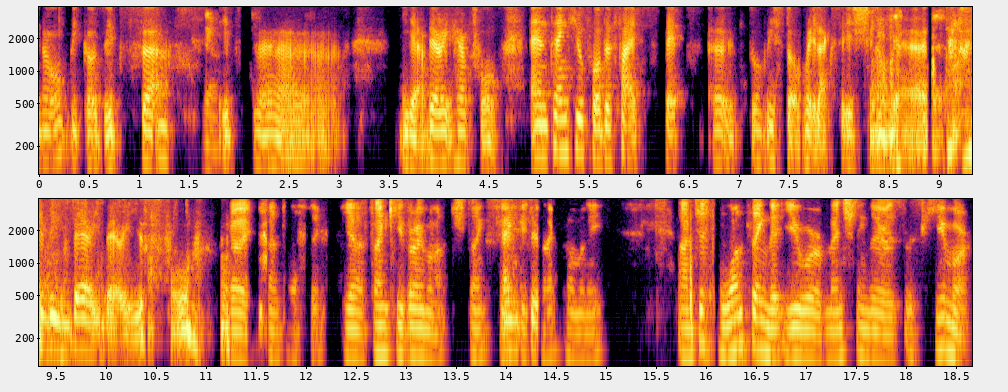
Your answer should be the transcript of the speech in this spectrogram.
know, because it's uh, yeah. it's. Uh, yeah, very helpful. And thank you for the five steps uh, to restore relaxation. Uh, that will be very, very useful. Right, fantastic. Yeah, thank you very much. Thanks for your thank feedback, you. Dominique. And just one thing that you were mentioning there is, is humor.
